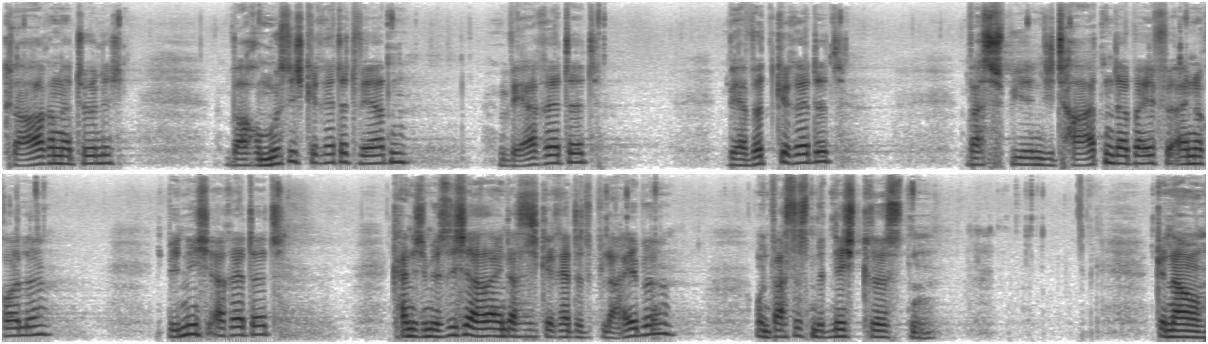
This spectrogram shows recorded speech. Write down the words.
klaren natürlich. Warum muss ich gerettet werden? Wer rettet? Wer wird gerettet? Was spielen die Taten dabei für eine Rolle? Bin ich errettet? Kann ich mir sicher sein, dass ich gerettet bleibe? Und was ist mit Nichtchristen? Genau.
